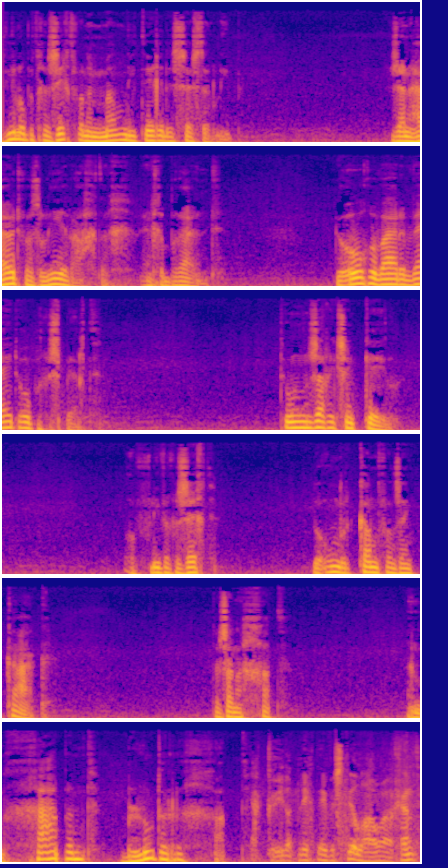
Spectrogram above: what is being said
viel op het gezicht van een man die tegen de zestig liep. Zijn huid was leerachtig en gebruind. De ogen waren wijd opengesperd. Toen zag ik zijn keel. Of liever gezegd, de onderkant van zijn kaak. Daar zat een gat. Een gapend, bloederig gat. Ja, kun je dat licht even stilhouden, agent?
